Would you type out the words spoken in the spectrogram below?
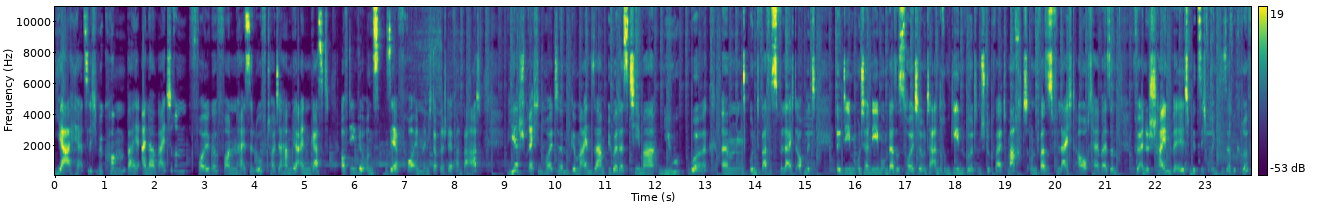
Ja, herzlich willkommen bei einer weiteren Folge von Heiße Luft. Heute haben wir einen Gast, auf den wir uns sehr freuen, nämlich Dr. Stefan Barth. Wir sprechen heute gemeinsam über das Thema New Work ähm, und was es vielleicht auch mit äh, dem Unternehmen, um das es heute unter anderem gehen wird, ein Stück weit macht und was es vielleicht auch teilweise für eine Scheinwelt mit sich bringt, dieser Begriff.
